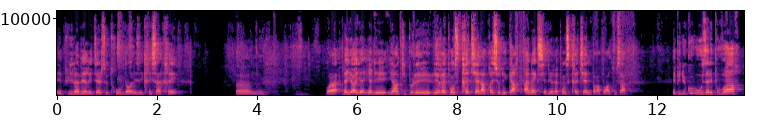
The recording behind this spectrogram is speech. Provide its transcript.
Et puis la vérité, elle se trouve dans les écrits sacrés. Voilà. D'ailleurs, il y a, un petit peu les, réponses chrétiennes après sur des cartes annexes. Il y a des réponses chrétiennes par rapport à tout ça. Et puis du coup, vous allez pouvoir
